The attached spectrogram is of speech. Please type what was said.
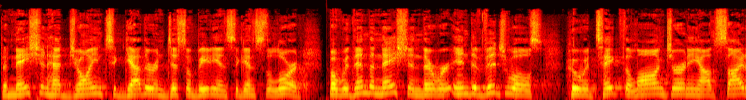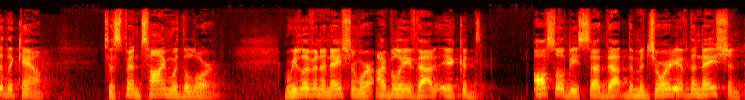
The nation had joined together in disobedience against the Lord. But within the nation, there were individuals who would take the long journey outside of the camp to spend time with the Lord. We live in a nation where I believe that it could also be said that the majority of the nation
